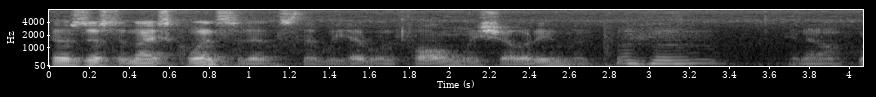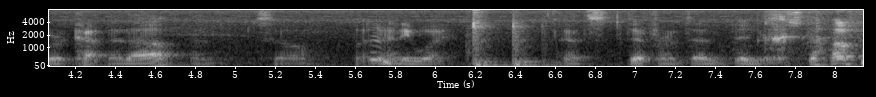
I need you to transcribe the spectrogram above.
it was just a nice coincidence that we had one fall, and we showed him, and Mm-hmm. you know, we're cutting it up, and so. But anyway, that's different than vineyard stuff.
